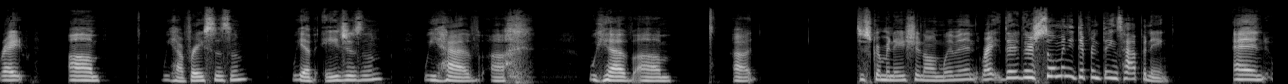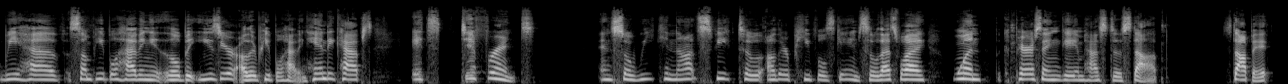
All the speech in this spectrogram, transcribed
right? Um, we have racism, we have ageism, we have uh, we have um, uh, discrimination on women, right? There, there's so many different things happening. And we have some people having it a little bit easier, other people having handicaps. It's different. And so we cannot speak to other people's games. So that's why, one, the comparison game has to stop. Stop it.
